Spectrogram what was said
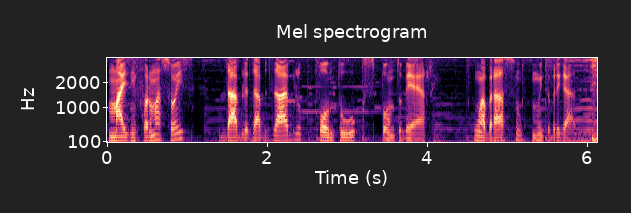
Mais informações www.ux.br. Um abraço, muito obrigado.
